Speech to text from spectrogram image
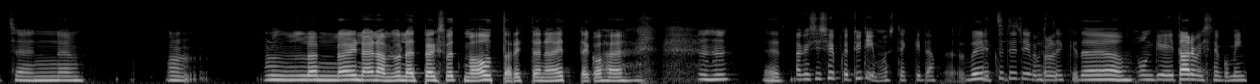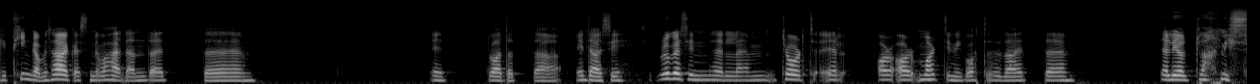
Et see on, äh, mul, mul on aina enam tunne, et peaks võtma autoritena ette kohe mm. -hmm et aga siis võib ka tüdimus tekkida. võib et ka tüdimus tekkida, jaa. ongi tarvis nagu mingit hingamisaega sinna vahele anda, et äh, et vaadata edasi. lugesin selle George R. R. R. Martini kohta seda, et äh, tal ei olnud plaanis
